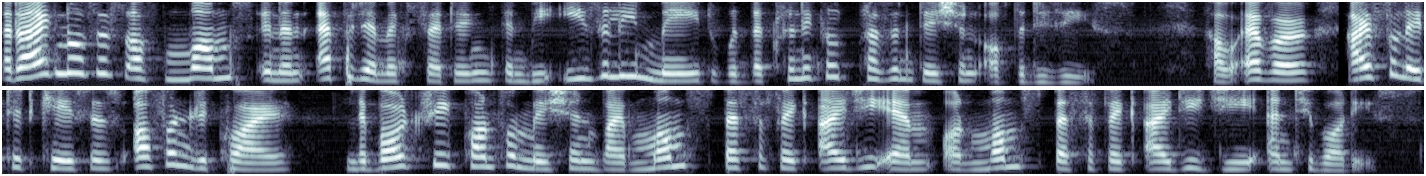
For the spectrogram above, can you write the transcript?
The diagnosis of mumps in an epidemic setting can be easily made with the clinical presentation of the disease. However, isolated cases often require laboratory confirmation by mumps-specific IgM or mumps-specific IgG antibodies.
